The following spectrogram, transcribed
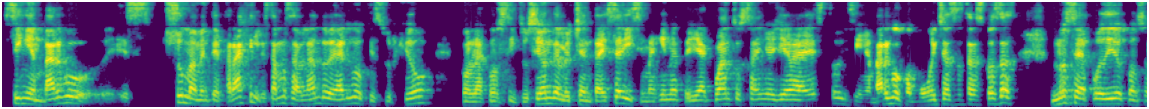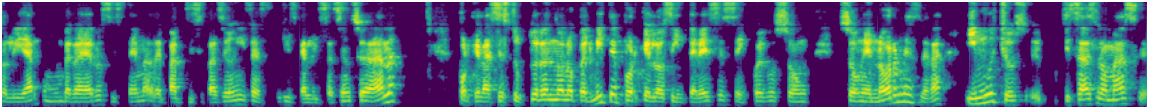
Sin embargo, es sumamente frágil. Estamos hablando de algo que surgió con la constitución del 86, imagínate ya cuántos años lleva esto y sin embargo, como muchas otras cosas, no se ha podido consolidar como un verdadero sistema de participación y fiscalización ciudadana porque las estructuras no lo permiten, porque los intereses en juego son, son enormes, ¿verdad? Y muchos, eh, quizás lo más eh,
